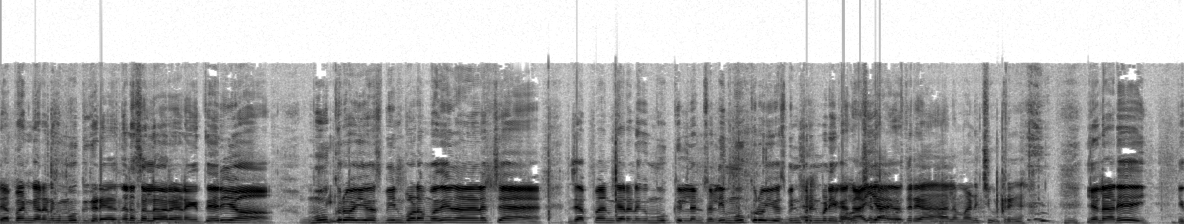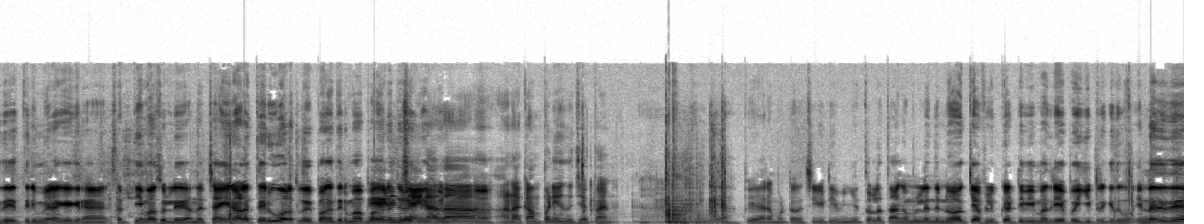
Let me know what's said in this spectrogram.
ஜப்பான்காரனுக்கு மூக்கு கிடையாதுன்னு தானே சொல்ல வரேன் எனக்கு தெரியும். மூக்ரோ யூஎஸ்பின்னு போடும் போதே நான் நினைச்சேன். ஜப்பான்காரனுக்கு மூக்கு இல்லைன்னு சொல்லி மூக்ரோ யூஎஸ்பின்னு பிரிண்ட் பண்ணிருக்காங்க ஐயா அதெல்லாம் மன்னிச்சு விட்டுருங்க. ஏன்னா டேய் இது திரும்பி நான் கேக்குறேன். சத்தியமா சொல்லு. அந்த சைனால தெரு ஓரத்துல வைப்பாங்க தெரியுமா? பதினஞ்சு. ஆனா கம்பெனி வந்து ஜப்பான் பேரை மட்டும் வச்சுக்கிட்டு இவங்க தொல்லை தாங்க முடியல. இந்த நோக்கியா பிளிப்கார்ட் டிவி மாதிரியே போய்கிட்டு இருக்குது. என்னது இது?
